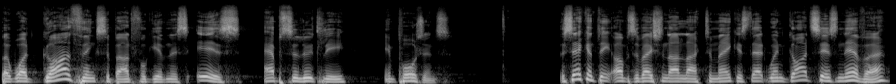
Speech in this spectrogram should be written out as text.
but what God thinks about forgiveness is absolutely important. The second thing, observation I'd like to make is that when God says never,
